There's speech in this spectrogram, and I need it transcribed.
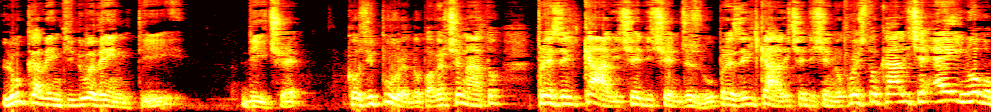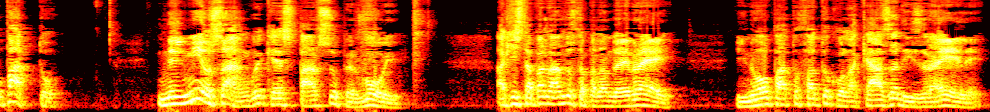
Luca 22:20 dice, così pure dopo aver cenato, prese il calice, dice Gesù, prese il calice dicendo, questo calice è il nuovo patto nel mio sangue che è sparso per voi. A chi sta parlando? Sta parlando a ebrei. Il nuovo patto fatto con la casa di Israele,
